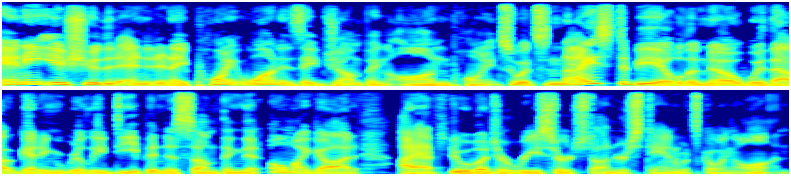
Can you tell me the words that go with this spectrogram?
any issue that ended in a point one is a jumping on point. So it's nice to be able to know without getting really deep into something that, oh my God, I have to do a bunch of research to understand what's going on.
